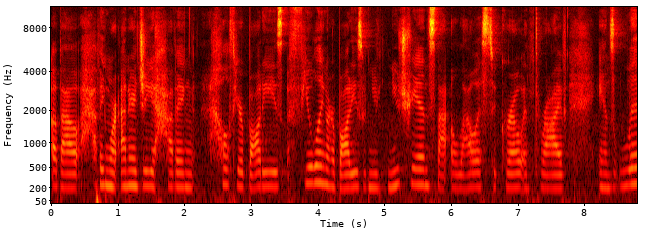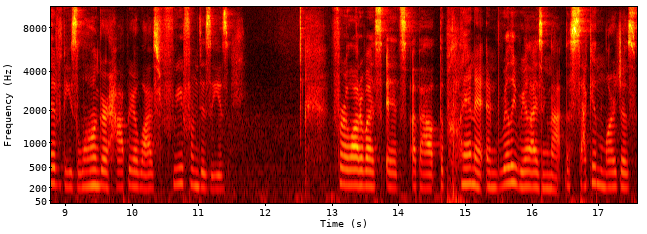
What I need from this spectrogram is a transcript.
about having more energy, having healthier bodies, fueling our bodies with nu- nutrients that allow us to grow and thrive and live these longer, happier lives free from disease. For a lot of us, it's about the planet and really realizing that the second largest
